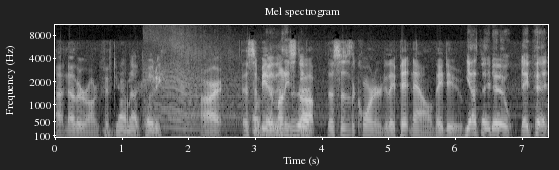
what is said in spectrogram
Another wrong 50 No, car. not Cody. All right, this would be Okay, the this money is it. stop. This is the corner. Do they pit now? They do. Yes, they do. They pit.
